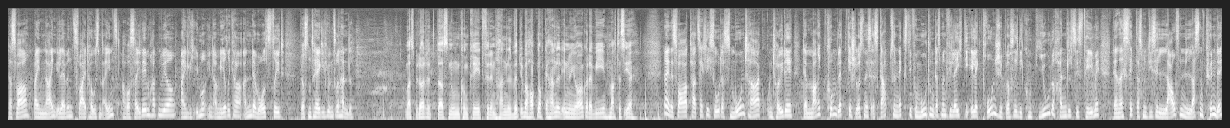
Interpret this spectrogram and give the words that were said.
das war bei 9-11 2001. Aber seitdem hatten wir eigentlich immer in Amerika an der Wall Street börsentäglich unseren Handel. Was bedeutet das nun konkret für den Handel? Wird überhaupt noch gehandelt in New York oder wie macht es ihr? Nein, es war tatsächlich so, dass Montag und heute der Markt komplett geschlossen ist. Es gab zunächst die Vermutung, dass man vielleicht die elektronische Börse, die Computerhandelssysteme der Nasdaq, dass man diese laufen lassen könnte.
